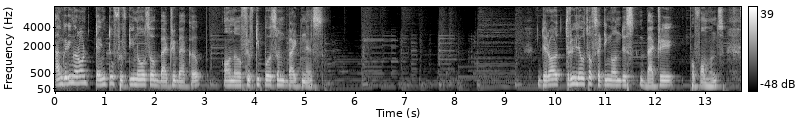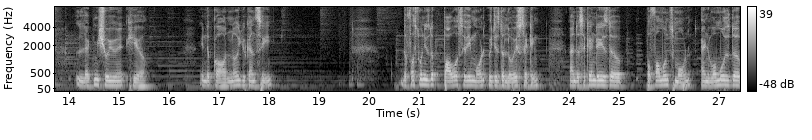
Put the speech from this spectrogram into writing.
I'm getting around 10 to 15 hours of battery backup on a 50% brightness. There are three levels of setting on this battery performance. Let me show you here. In the corner you can see. The first one is the power saving mode which is the lowest setting. And the second is the performance mode. And one more is the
